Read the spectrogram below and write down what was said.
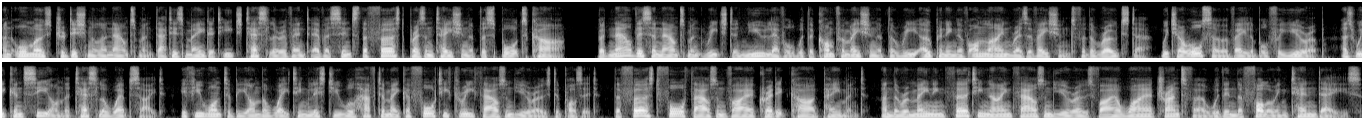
an almost traditional announcement that is made at each Tesla event ever since the first presentation of the sports car. But now this announcement reached a new level with the confirmation of the reopening of online reservations for the Roadster, which are also available for Europe. As we can see on the Tesla website, if you want to be on the waiting list, you will have to make a 43,000 euros deposit, the first 4,000 via credit card payment, and the remaining 39,000 euros via wire transfer within the following 10 days.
